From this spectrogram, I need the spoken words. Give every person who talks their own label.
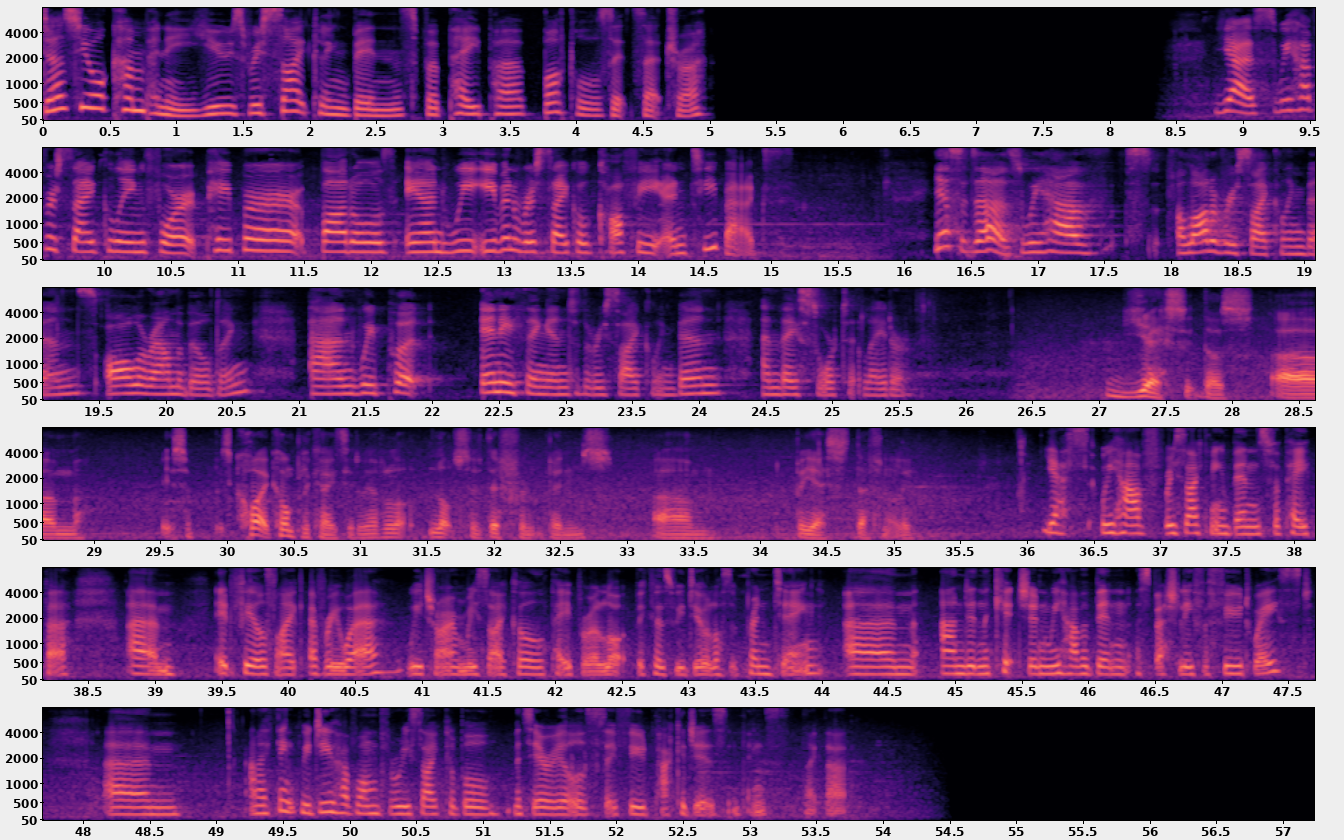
Speaker 1: Does your company use recycling bins for paper, bottles, etc.?
Speaker 2: Yes, we have recycling for paper, bottles, and we even recycle coffee and tea bags.
Speaker 3: Yes, it does. We have a lot of recycling bins all around the building, and we put anything into the recycling bin and they sort it later.
Speaker 4: Yes, it does. Um, it's, a, it's quite complicated. We have lot, lots of different bins, um, but yes, definitely.
Speaker 5: Yes, we have recycling bins for paper. Um, it feels like everywhere we try and recycle paper a lot because we do a lot of printing. Um, and in the kitchen, we have a bin especially for food waste. Um, and I think we do have one for recyclable materials, so food packages and things like that.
